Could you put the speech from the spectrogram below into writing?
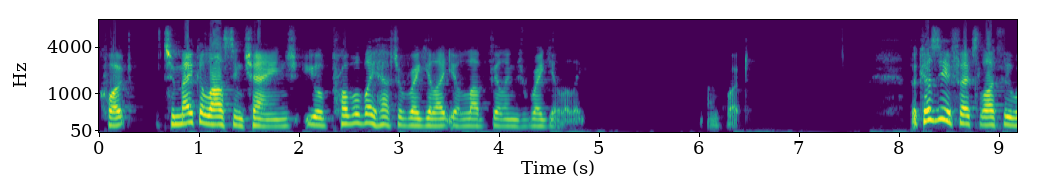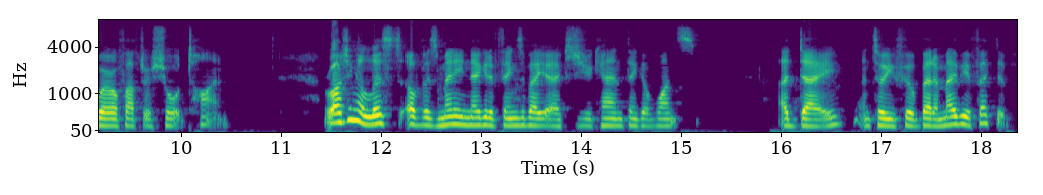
quote, to make a lasting change, you'll probably have to regulate your love feelings regularly. Unquote. Because the effects likely wear off after a short time. Writing a list of as many negative things about your ex as you can think of once a day until you feel better may be effective,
